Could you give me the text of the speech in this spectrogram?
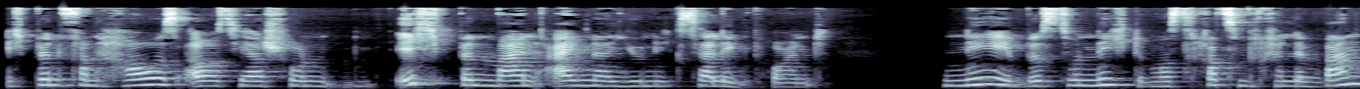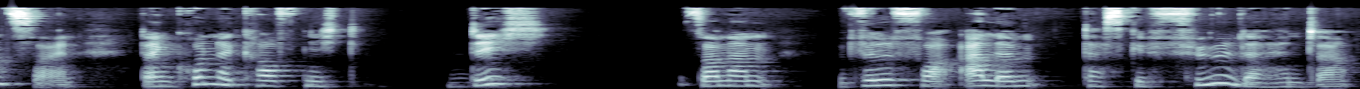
Ich bin von Haus aus ja schon, ich bin mein eigener Unique Selling Point. Nee, bist du nicht. Du musst trotzdem relevant sein. Dein Kunde kauft nicht dich, sondern will vor allem das Gefühl dahinter.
